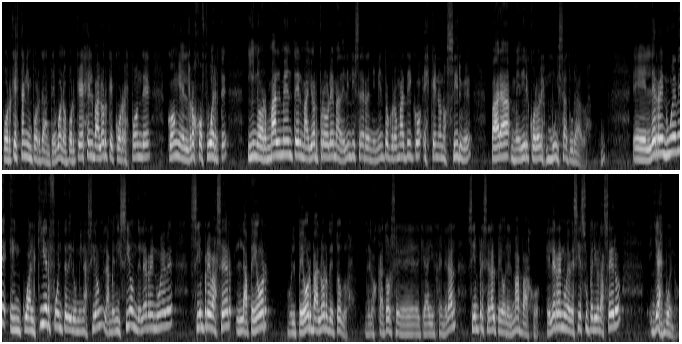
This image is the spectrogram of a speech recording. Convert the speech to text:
¿Por qué es tan importante? Bueno, porque es el valor que corresponde con el rojo fuerte y normalmente el mayor problema del índice de rendimiento cromático es que no nos sirve para medir colores muy saturados. El R9 en cualquier fuente de iluminación, la medición del R9 siempre va a ser la peor el peor valor de todos, de los 14 que hay en general, siempre será el peor, el más bajo. El R9 si es superior a 0 ya es bueno.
